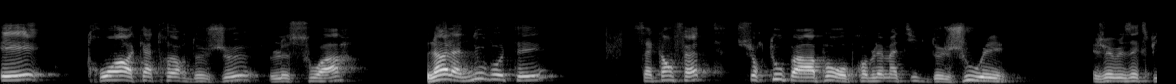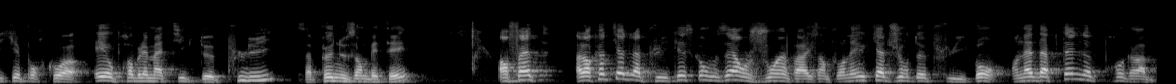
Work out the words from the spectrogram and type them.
et 3 à 4 heures de jeu le soir. Là, la nouveauté, c'est qu'en fait, surtout par rapport aux problématiques de jouer je vais vous expliquer pourquoi, et aux problématiques de pluie, ça peut nous embêter. En fait, alors quand il y a de la pluie, qu'est-ce qu'on faisait en juin, par exemple? On a eu quatre jours de pluie. Bon, on adaptait notre programme.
